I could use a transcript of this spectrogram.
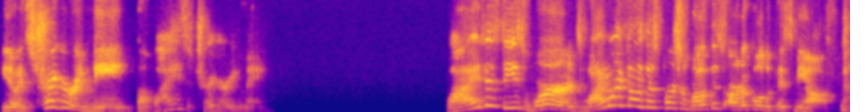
you know it's triggering me but why is it triggering me? Why does these words why do i feel like this person wrote this article to piss me off?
